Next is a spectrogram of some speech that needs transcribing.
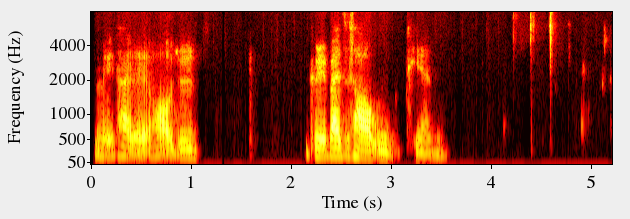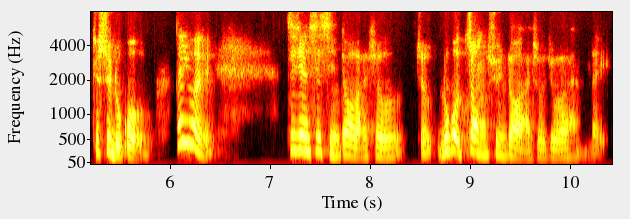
没太累的话，我就一个礼拜至少五天。就是如果，但因为这件事情对我来说，就如果重训对我来说就会很累，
